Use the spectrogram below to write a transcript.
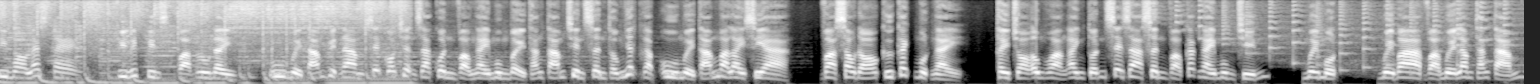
Timor Leste, Philippines và Brunei. U18 Việt Nam sẽ có trận ra quân vào ngày mùng 7 tháng 8 trên sân thống nhất gặp U18 Malaysia và sau đó cứ cách một ngày, thầy trò ông Hoàng Anh Tuấn sẽ ra sân vào các ngày mùng 9, 11, 13 và 15 tháng 8.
